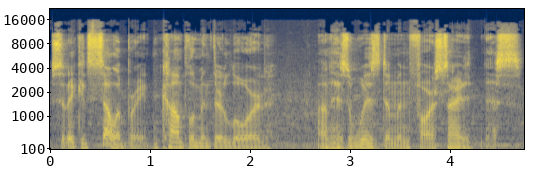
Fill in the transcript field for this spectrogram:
so they could celebrate and compliment their lord on his wisdom and farsightedness.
